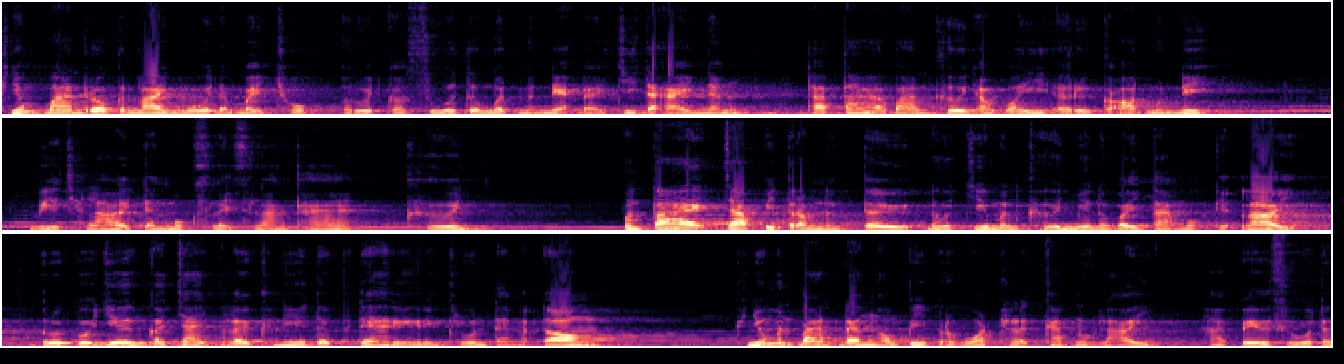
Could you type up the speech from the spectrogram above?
ខ្ញុំបានរកកន្លែងមួយដើម្បីឈប់រួចក៏សួរទៅមិត្តម្នាក់ដែលជិះតែឯងហ្នឹងថាតើបានឃើញអ្វីឬក៏អត់មុននេះ វាឆ្លើយទាំងមុខស្លេកស្លាំងថា ឃើញប៉ុន្តែចាប់ពីត្រឹមនឹងទៅ ដូចជាមិនឃើញមានអ្វីតាមមុខទៀតឡើយរួចពួកយើងក៏ចែកផ្លូវគ្នាទៅផ្ទះរៀងៗខ្លួនតែម្ដងខ្ញុំមិនបានដឹងអំពីប្រវត្តិផ្លូវកាត់នោះឡើយហើយពេលសួរទៅ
